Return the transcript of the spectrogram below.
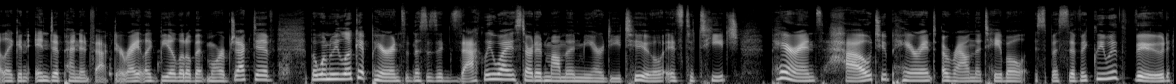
like an independent factor, right? Like be a little bit more objective. But when we look at parents, and this is exactly why I started Mama and Me RD2, is to teach parents how to parent around the table, specifically with food,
